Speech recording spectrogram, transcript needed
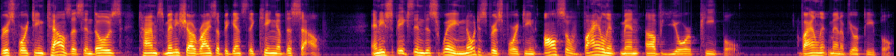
Verse 14 tells us, In those times many shall rise up against the king of the south. And he speaks in this way. Notice verse 14 also violent men of your people. Violent men of your people.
